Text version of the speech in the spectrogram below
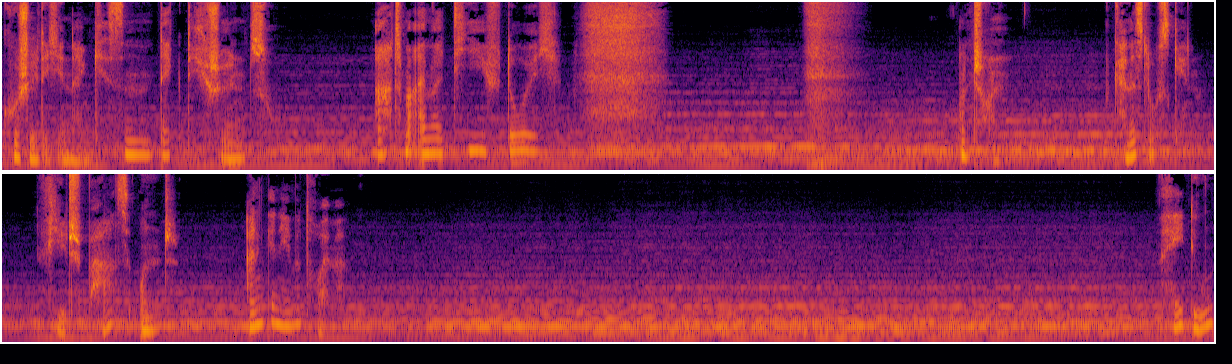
Kuschel dich in dein Kissen, deck dich schön zu. Atme einmal tief durch. Und schon kann es losgehen. Viel Spaß und angenehme Träume. Hey du,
